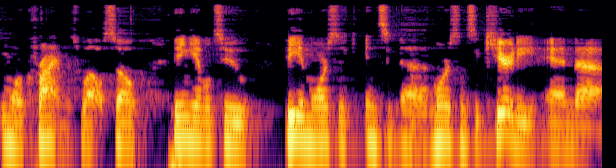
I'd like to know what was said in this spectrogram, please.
more crime as well. So being able to be in Morrison, in, uh, Morrison security and uh,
